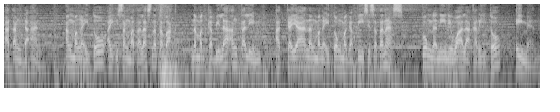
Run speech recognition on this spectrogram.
at ang daan. Ang mga ito ay isang matalas na tabak na magkabila ang talim at kaya ng mga itong magapi si Satanas. Kung naniniwala ka rito, Amen.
